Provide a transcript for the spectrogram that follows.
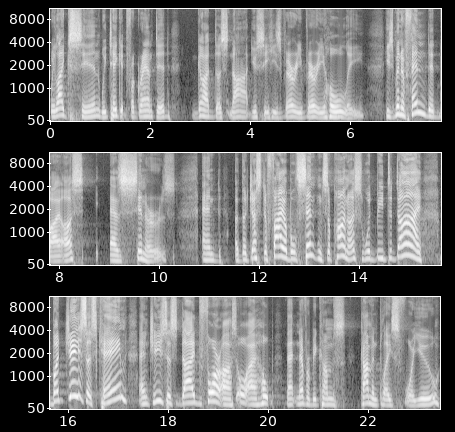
We like sin, we take it for granted. God does not. You see, He's very, very holy. He's been offended by us as sinners. And Uh, the justifiable sentence upon us would be to die. But Jesus came and Jesus died for us. Oh, I hope that never becomes commonplace for you.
